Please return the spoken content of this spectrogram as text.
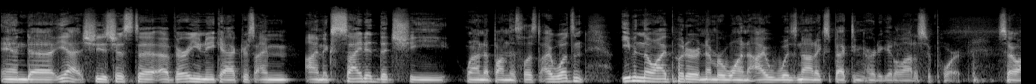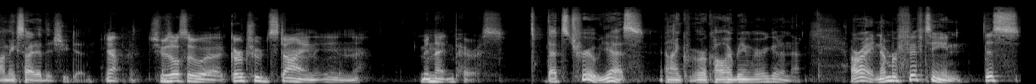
and uh, yeah, she's just a, a very unique actress. I'm I'm excited that she wound up on this list. I wasn't, even though I put her at number one, I was not expecting her to get a lot of support. So I'm excited that she did. Yeah, she was also uh, Gertrude Stein in Midnight in Paris. That's true. Yes, and I recall her being very good in that. All right, number fifteen. This,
